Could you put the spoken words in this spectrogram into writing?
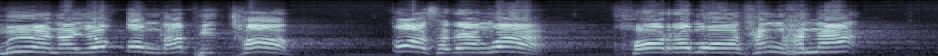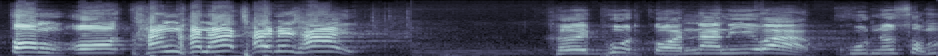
เมื่อนายกต้องรับผิดชอบ ก็แสดงว่าคอรมอทั้งคณะต้องออกทั้งคณะใช่ไม่ใช่ เคยพูดก่อนหน้านี้ว่า คุณสม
